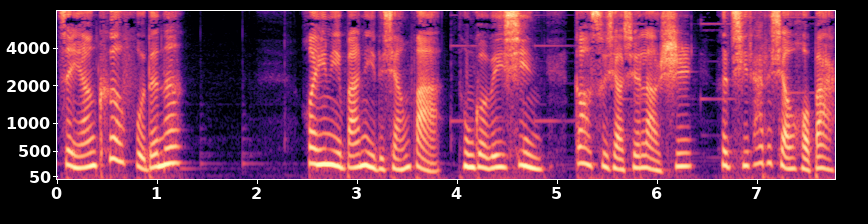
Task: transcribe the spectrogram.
怎样克服的呢？欢迎你把你的想法通过微信告诉小学老师和其他的小伙伴。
